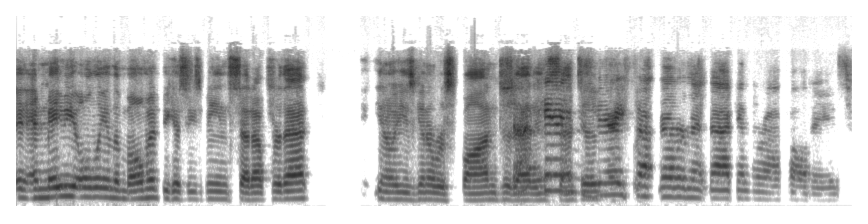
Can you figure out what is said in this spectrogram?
and, and maybe only in the moment because he's being set up for that. You know, he's going to respond to Sean that was incentive. very fuck government back in the Rock Hall days.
